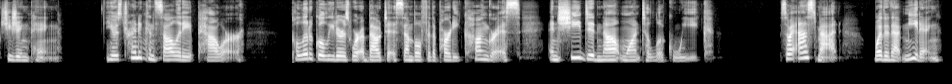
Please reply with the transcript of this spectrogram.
Xi Jinping. He was trying to hmm. consolidate power. Political leaders were about to assemble for the party Congress, and Xi did not want to look weak. So I asked Matt whether that meeting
